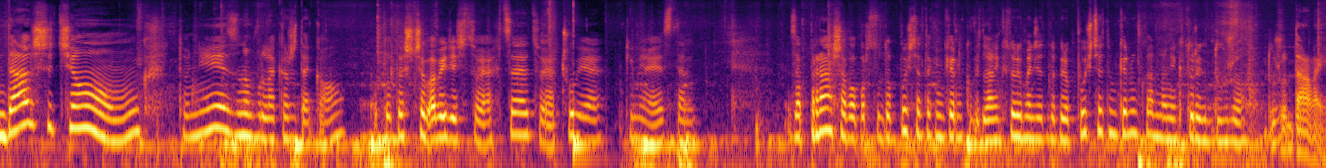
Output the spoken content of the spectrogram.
Dalszy ciąg to nie jest znowu dla każdego, bo to też trzeba wiedzieć, co ja chcę, co ja czuję, kim ja jestem zaprasza po prostu do pójścia w takim kierunku. Dla niektórych będzie to dopiero pójście w tym kierunku, a dla niektórych dużo, dużo dalej.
